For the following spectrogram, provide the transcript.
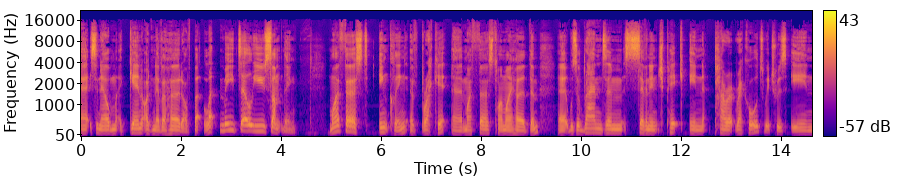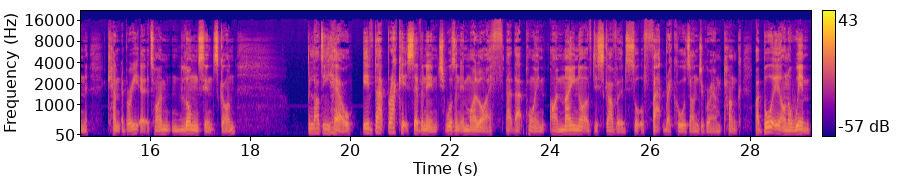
Uh, it's an album, again, I'd never heard of, but let me tell you something. My first inkling of Bracket, uh, my first time I heard them, uh, was a random 7 inch pick in Parrot Records, which was in Canterbury at a time, long since gone. Bloody hell. If that bracket 7 inch wasn't in my life at that point, I may not have discovered sort of Fat Records underground punk. I bought it on a whim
